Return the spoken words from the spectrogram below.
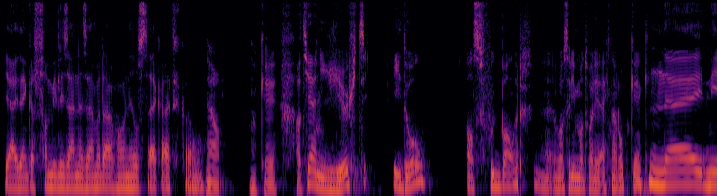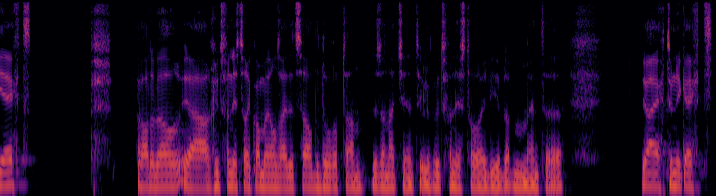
ja, ik denk als familie zijn, zijn we daar gewoon heel sterk uitgekomen. Ja, oké. Had jij een jeugdidool als voetballer? Eh, was er iemand waar je echt naar opkeek? Nee, niet echt. Pff, We hadden wel, ja, Ruud van Nistelrooy kwam bij ons uit hetzelfde dorp dan. Dus dan had je natuurlijk Ruud van Nistelrooy, die op dat moment, eh, ja, echt toen ik echt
